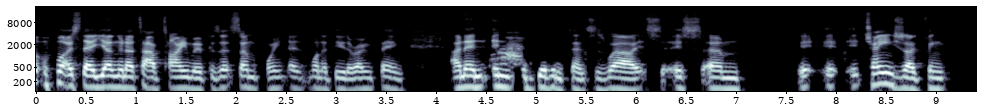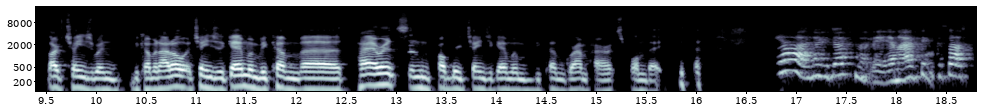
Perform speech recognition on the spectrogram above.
whilst they're young enough to have time with, because at some point they want to do their own thing. And then yeah. in a given sense as well, it's it's um it, it, it changes. I think life changes when we become an adult. It changes again when we become uh, parents, and probably change again when we become grandparents one day. yeah, no, definitely. And I think because that's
